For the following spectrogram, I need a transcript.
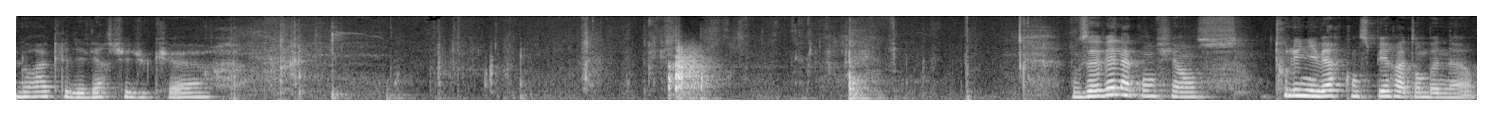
l'oracle des vertus du cœur. Vous avez la confiance. Tout l'univers conspire à ton bonheur.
